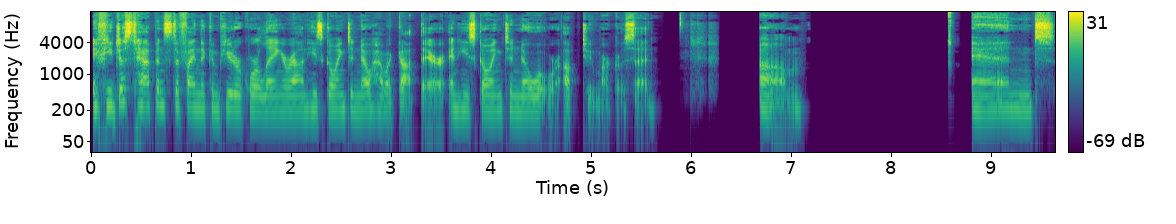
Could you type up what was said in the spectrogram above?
if he just happens to find the computer core laying around, he's going to know how it got there, and he's going to know what we're up to, Marco said. Um, and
